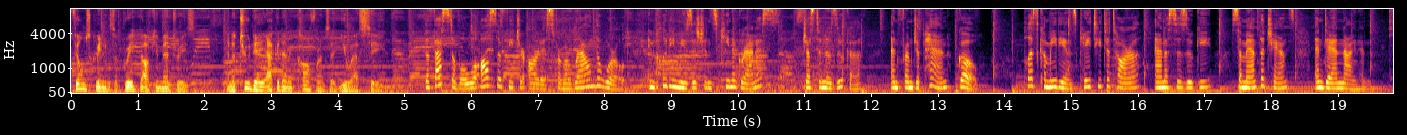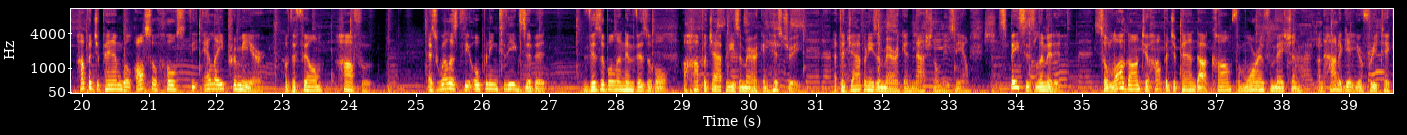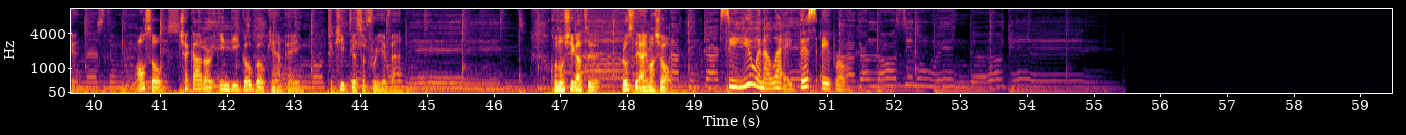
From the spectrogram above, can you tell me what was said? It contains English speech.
film screenings of great documentaries, and a two day academic conference at USC. The festival will also feature artists from around the world, including musicians Kina Grannis, Justin Nozuka, and from Japan, Go, plus comedians KT Tatara, Anna Suzuki, Samantha Chanse, and Dan Nainan. Hapa Japan will also host the LA premiere of the film Hafu, as well as the opening to the exhibit Visible and Invisible, a Hapa Japanese American History at the Japanese American National Museum. Space is limited, so log on to hapajapan.com for more information on how to get your free ticket. Also, check out our Indiegogo campaign to keep this a free event. この4月、ロスで会いましょう。See you in LA this April.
